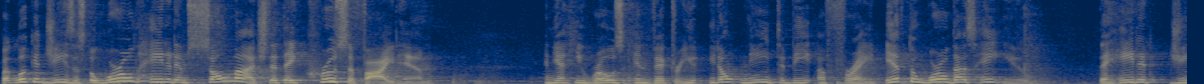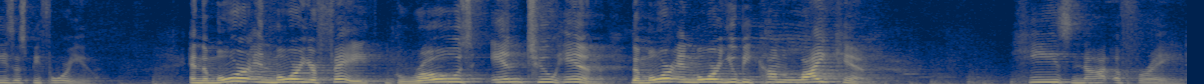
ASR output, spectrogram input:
But look at Jesus. The world hated him so much that they crucified him, and yet he rose in victory. You, you don't need to be afraid. If the world does hate you, they hated Jesus before you. And the more and more your faith grows into him, the more and more you become like him, he's not afraid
